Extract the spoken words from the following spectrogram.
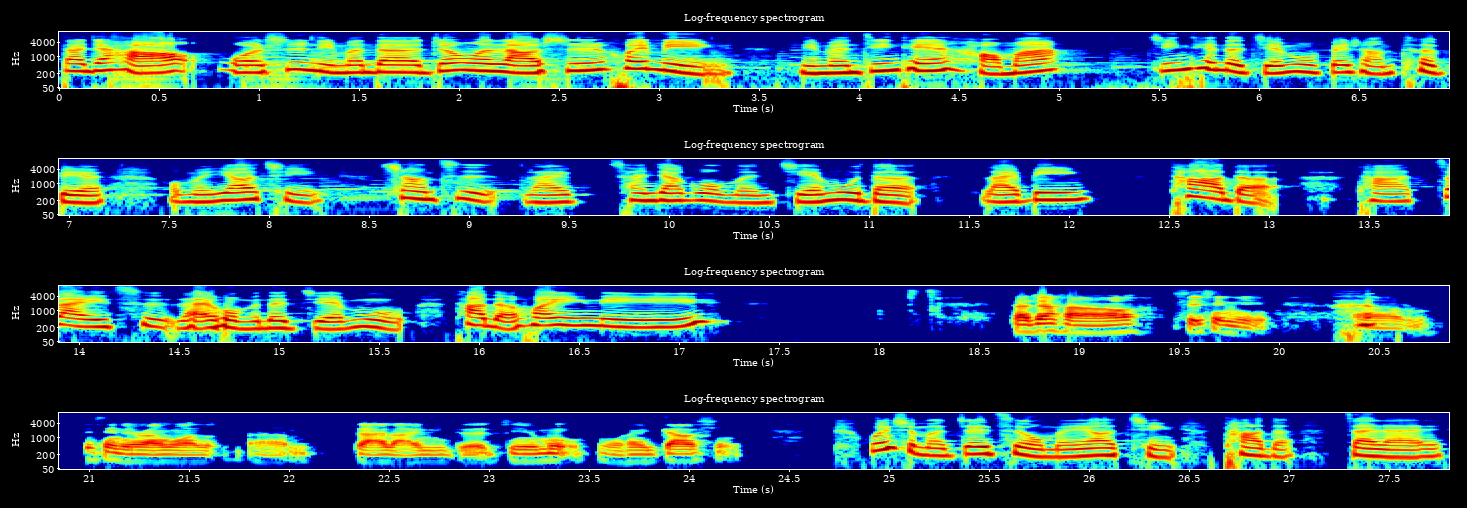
大家好，我是你们的中文老师慧敏。你们今天好吗？今天的节目非常特别，我们邀请上次来参加过我们节目的来宾 Todd，他再一次来我们的节目，Todd，欢迎你。大家好，谢谢你，嗯，谢谢你让我嗯再来你的节目，我很高兴。为什么这次我们要请 Todd 再来？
